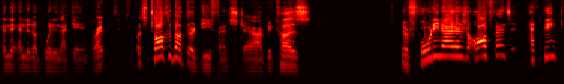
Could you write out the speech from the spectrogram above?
and they ended up winning that game, right? Let's talk about their defense, JR, because their 49ers offense, I think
